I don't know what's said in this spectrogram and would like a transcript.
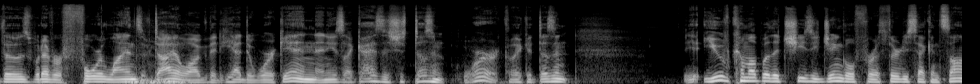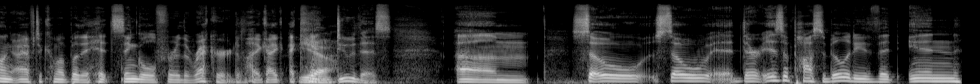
those whatever four lines of dialogue that he had to work in and he's like, "Guys, this just doesn't work. Like it doesn't You've come up with a cheesy jingle for a 30 second song. I have to come up with a hit single for the record. Like I, I can't Yeah. do this. Um, so so uh, there is a possibility that in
